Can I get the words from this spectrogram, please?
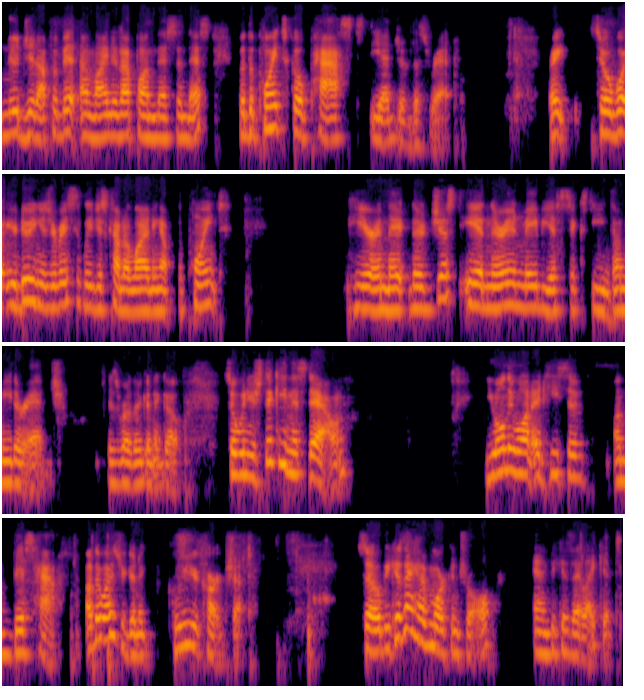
nudge it up a bit and line it up on this and this, but the points go past the edge of this red, right? So what you're doing is you're basically just kind of lining up the point here and they, they're just in, they're in maybe a 16th on either edge is where they're going to go. So when you're sticking this down, you only want adhesive on this half. Otherwise, you're going to glue your card shut. So because I have more control and because I like it,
